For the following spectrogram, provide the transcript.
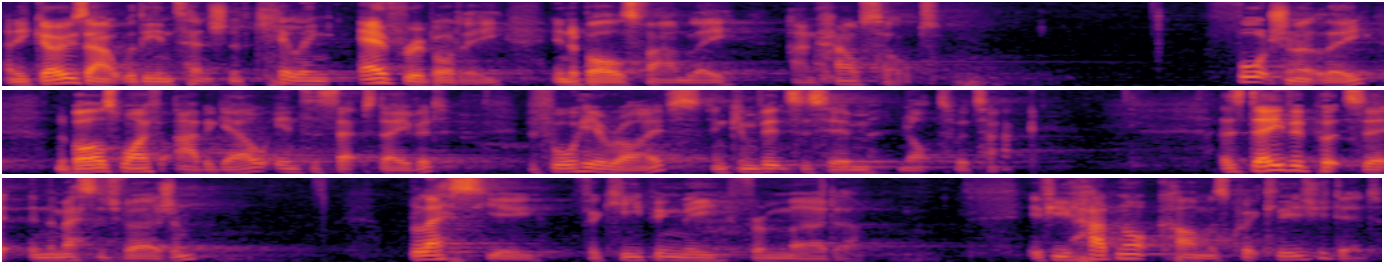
and he goes out with the intention of killing everybody in Nabal's family and household. Fortunately, Nabal's wife Abigail intercepts David before he arrives and convinces him not to attack. As David puts it in the message version, bless you for keeping me from murder. If you had not come as quickly as you did,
